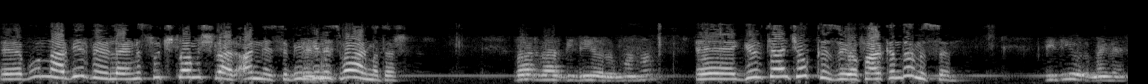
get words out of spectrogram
e, bunlar birbirlerini suçlamışlar. Annesi bilginiz var mıdır? Var var biliyorum. Aha. E, Gülten çok kızıyor, farkında mısın? Biliyorum evet.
